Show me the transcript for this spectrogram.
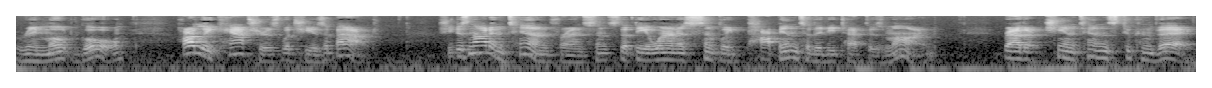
remote goal, hardly captures what she is about. She does not intend, for instance, that the awareness simply pop into the detective's mind. Rather, she intends to convey,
